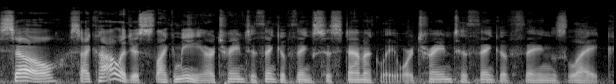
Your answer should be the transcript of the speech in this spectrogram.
So, psychologists like me are trained to think of things systemically. We're trained to think of things like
